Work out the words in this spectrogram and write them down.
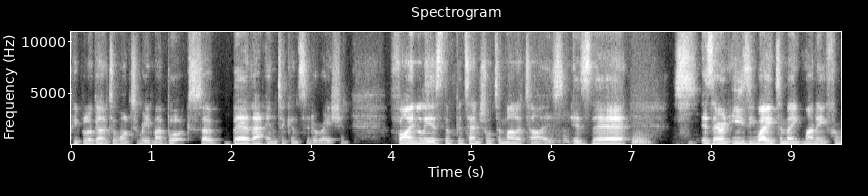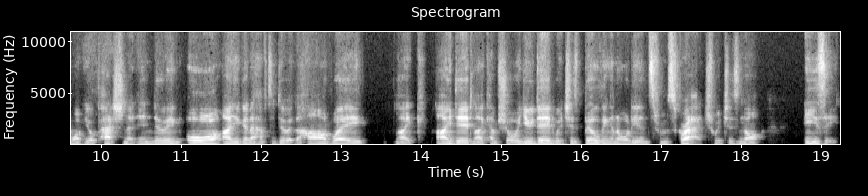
people are going to want to read my books. So bear that into consideration. Finally, is the potential to monetize. Is there is there an easy way to make money from what you're passionate in doing, or are you going to have to do it the hard way, like I did, like I'm sure you did, which is building an audience from scratch, which is not easy.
